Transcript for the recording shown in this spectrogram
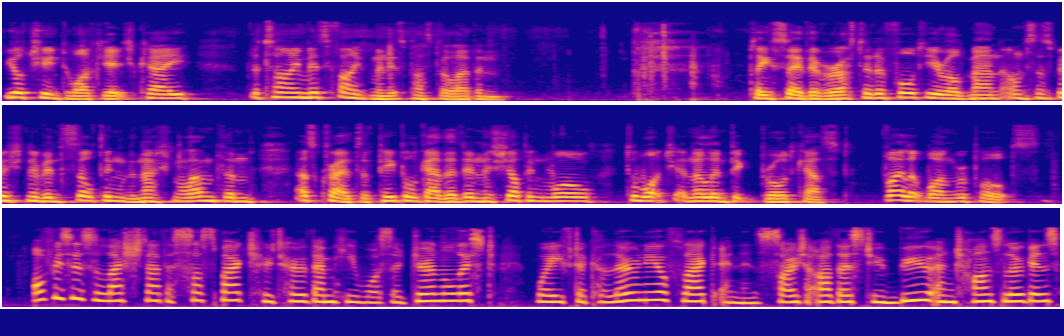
You're tuned to RTHK. The time is five minutes past 11. Police say they've arrested a 40 year old man on suspicion of insulting the national anthem as crowds of people gathered in a shopping mall to watch an Olympic broadcast. Violet Wong reports. Officers allege that the suspect, who told them he was a journalist, waved a colonial flag and incited others to boo and chant slogans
